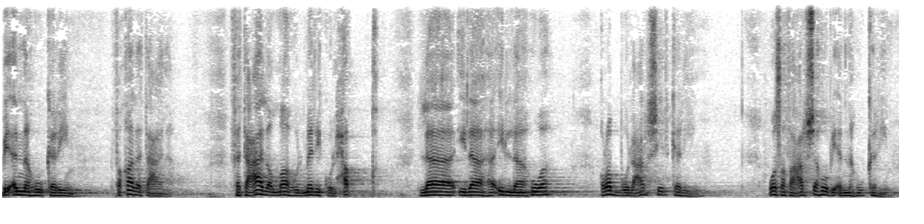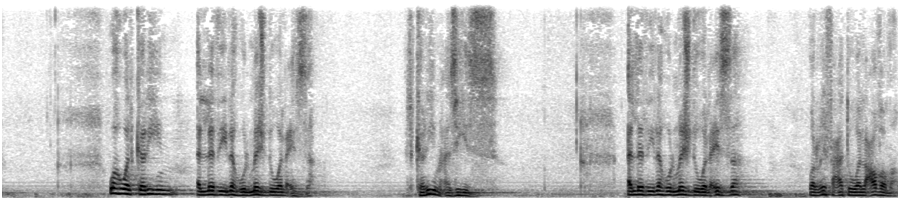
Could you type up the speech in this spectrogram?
بأنه كريم فقال تعالى فتعالى الله الملك الحق لا إله إلا هو رب العرش الكريم وصف عرشه بأنه كريم وهو الكريم الذي له المجد والعزة. الكريم عزيز الذي له المجد والعزة والرفعة والعظمة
